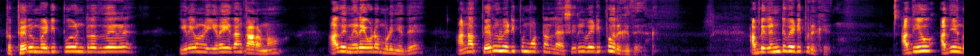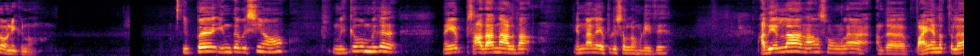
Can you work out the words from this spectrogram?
இப்போ பெருமடிப்புன்றது இறைவனுடைய இறை தான் காரணம். அது நிறைவோட முடிஞ்சது. ஆனால் பெருவெடிப்பு மட்டும் இல்லை சிறு வெடிப்பும் இருக்குது. அப்படி ரெண்டு வெடிப்பு இருக்குது அதையும் அதையும் கவனிக்கணும். இப்போ இந்த விஷயம் மிகவும் மிக சாதாரண ஆள் தான் என்னால் எப்படி சொல்ல முடியுது? அது எல்லாம் நான் சொல்லுங்களேன் அந்த பயணத்தில்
